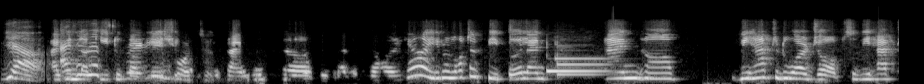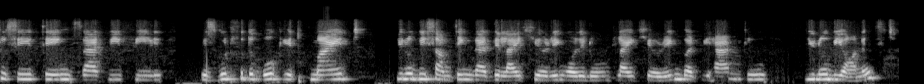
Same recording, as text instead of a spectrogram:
Yeah, I've been lucky to publish. Important. uh, yeah, you know, a lot of people, and and uh, we have to do our job. So we have to say things that we feel is good for the book. It might, you know, be something that they like hearing or they don't like hearing, but we have to, you know, be honest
